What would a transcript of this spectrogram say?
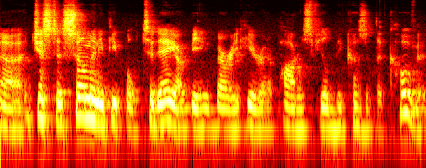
uh, just as so many people today are being buried here in a potter's field because of the COVID.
